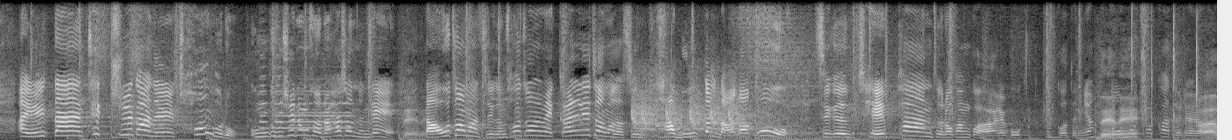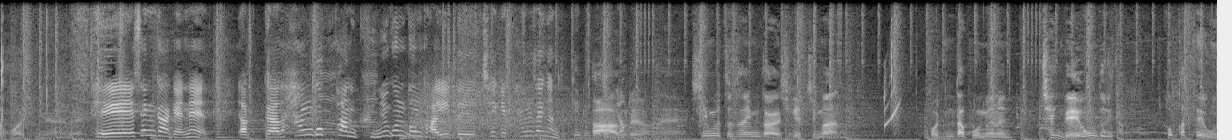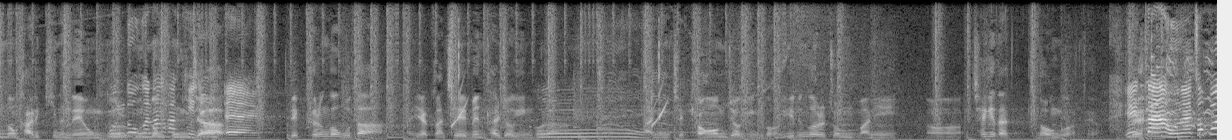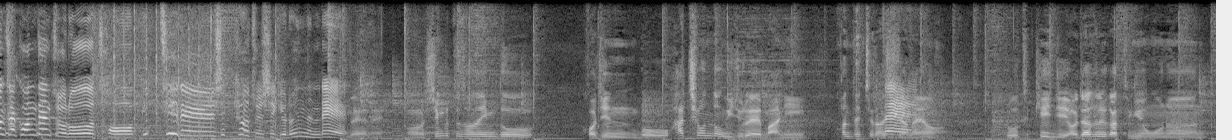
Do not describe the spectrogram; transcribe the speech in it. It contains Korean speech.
아 일단 책 출간을 처음으로 운동 실용서를 하셨는데 네네. 나오자마자 지금 서점에 깔리자마자 지금 다 몽땅 나가고 지금 재판 들어간 거 알고 있거든요. 네네. 너무 축하드려요. 아, 고맙습니다. 네. 제 생각에는 약간 한국판 근육운동 가이드 책이 탄생한 느낌이거든요. 아, 그래요. 네. 시무트 선생님도 아시겠지만, 거진 다 보면은 책 내용들이 다 똑같아요. 운동 가리키는 내용들, 운동은 운동 항상 동작. 기존. 네. 근데 그런 거보다 약간 제 멘탈적인 거나 음, 아니면 제 경험적인 거 이런 거를 좀 많이 어, 책에다 넣은 것 같아요. 일단 오늘 첫 번째 컨텐츠로 저 PT를 시켜주시기로 했는데 네네. 어, 심부트 선생님도 거진 뭐 하체 운동 위주로 많이 컨텐츠를 네. 하시잖아요. 그리고 특히 이제 여자들 같은 경우는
